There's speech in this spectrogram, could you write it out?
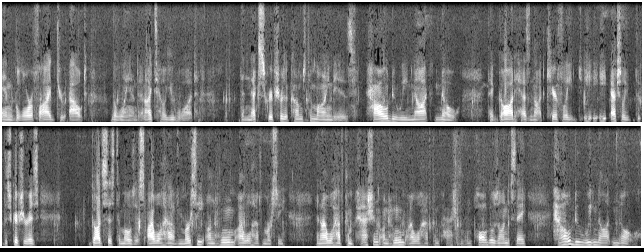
and glorified throughout the land. And I tell you what, the next scripture that comes to mind is how do we not know that God has not carefully, he, he, actually, the, the scripture is God says to Moses, I will have mercy on whom I will have mercy, and I will have compassion on whom I will have compassion. And Paul goes on to say, How do we not know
